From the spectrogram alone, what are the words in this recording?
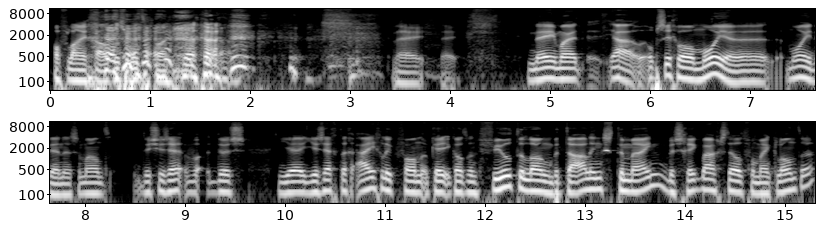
offline gehaald op Spotify. Nee, nee. nee, maar eh, ja, op zich wel een mooie, eh, mooie Dennis. Want dus je zegt, dus je, je zegt er eigenlijk van, oké, ik had een veel te lang betalingstermijn beschikbaar gesteld voor mijn klanten.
